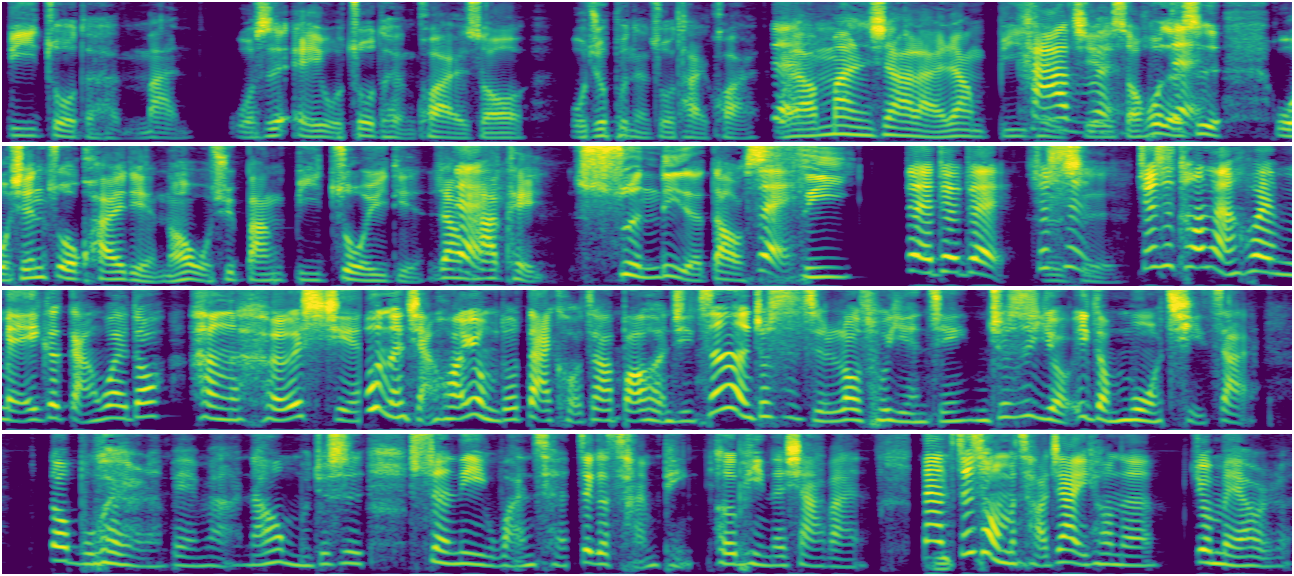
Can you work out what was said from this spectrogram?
B 做的很慢，我是 A，我做的很快的时候，我就不能做太快，我要慢下来，让 B 可以接受，或者是我先做快一点，然后我去帮 B 做一点，让他可以顺利的到 C。对对对，就是，就是通常会每一个岗位都很和谐，不能讲话，因为我们都戴口罩、包痕巾，真的就是只露出眼睛，你就是有一种默契在，都不会有人被骂，然后我们就是顺利完成这个产品，和平的下班。但自从我们吵架以后呢，就没有人，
